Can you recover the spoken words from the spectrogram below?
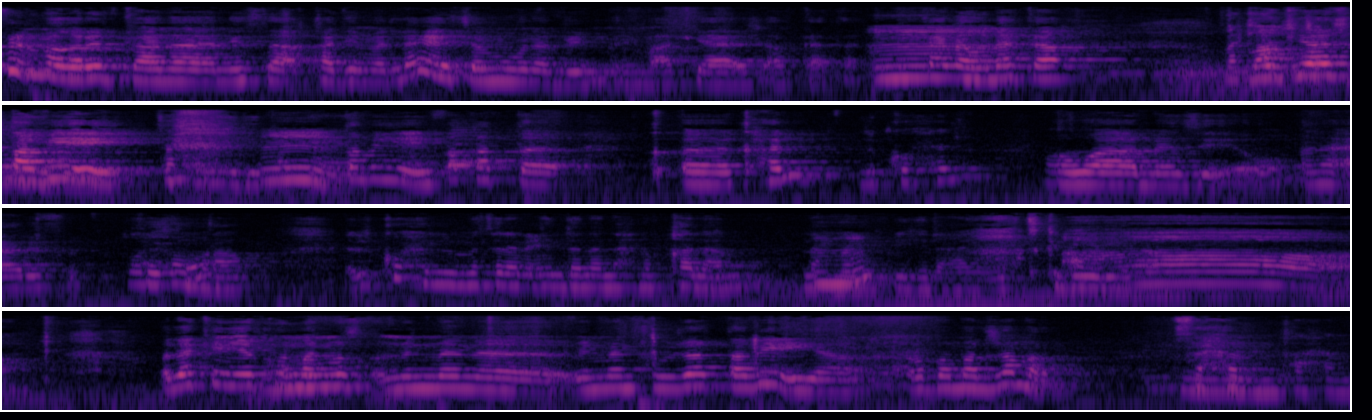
في المغرب كان النساء قديما لا يهتمون بالمكياج أو كذا مم. كان هناك مكياج. طبيعي. طبيعي. فقط آه، كحل الكحل هو مزي أنا أعرف والحمرة. الكحل مثلا عندنا نحن قلم نعمل. به العين لتكبيرها آه. ولكن يكون من مص- من من من منتوجات طبيعية ربما الجمر. فحم. فحم.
